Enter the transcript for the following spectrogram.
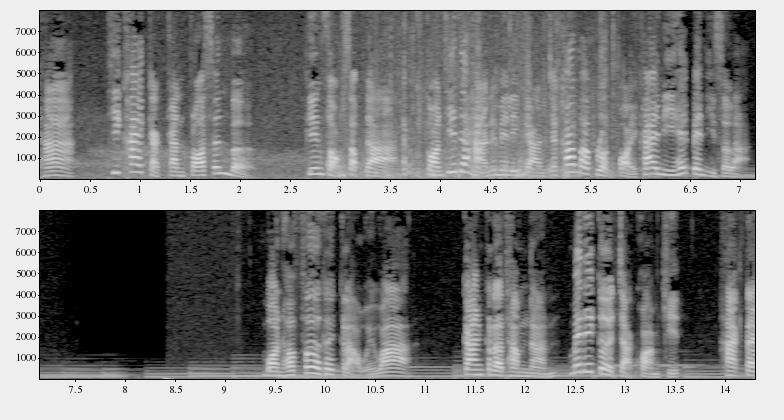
1945 ที่ค่ายกักกันฟลอสเซนเบิร์กเพียงสองสัปดาห์ ก่อนที่ทหารอเมริกันจะเข้ามาปลดปล่อยค่ายนี้ให้เป็นอิสระ บอนฮอฟเฟอร์เคยกล่าวไว้ว่า การกระทำนั้นไม่ได้เกิดจากความคิด หากแต่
